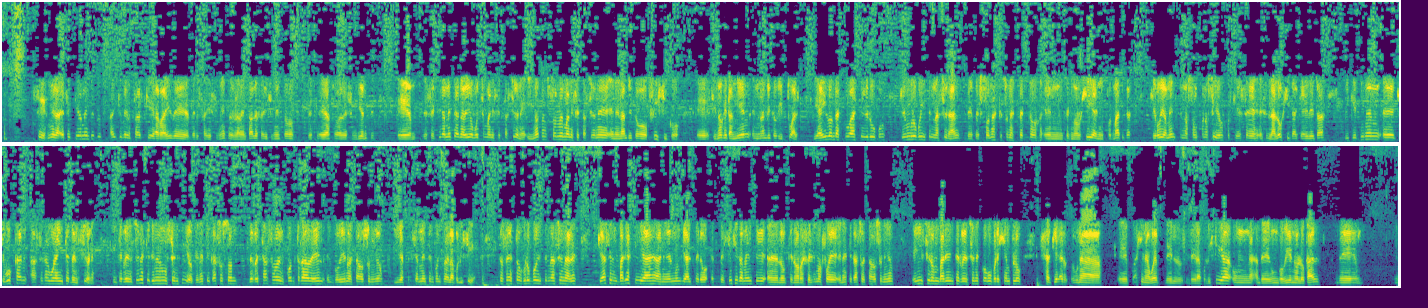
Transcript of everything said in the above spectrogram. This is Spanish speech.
Sí, mira, efectivamente hay que pensar que a raíz del fallecimiento, del lamentable fallecimiento de este de descendiente, eh, efectivamente han habido muchas manifestaciones, y no tan solo en manifestaciones en el ámbito físico, eh, sino que también en el ámbito virtual. Y ahí donde actúa este grupo, que es un grupo internacional de personas que son expertos en tecnología, en informática, que obviamente no son conocidos, porque esa es la lógica que hay detrás, y que tienen eh, que buscan hacer algunas intervenciones. Intervenciones que tienen un sentido que en este caso son de rechazo en contra del gobierno de Estados Unidos y especialmente en contra de la policía. Entonces estos grupos internacionales que hacen varias actividades a nivel mundial pero específicamente eh, lo que nos referimos fue en este caso Estados Unidos ellos hicieron varias intervenciones como por ejemplo hackear una eh, página web de la policía de un gobierno local de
